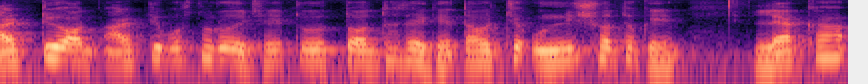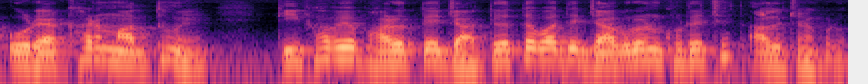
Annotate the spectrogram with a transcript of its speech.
আরেকটি আরেকটি প্রশ্ন রয়েছে চতুর্থ অধ্যায় থেকে, তা হচ্ছে উনিশ শতকে লেখা ও রেখার মাধ্যমে কীভাবে ভারতে জাতীয়তাবাদের জাগরণ ঘটেছে আলোচনা করো।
